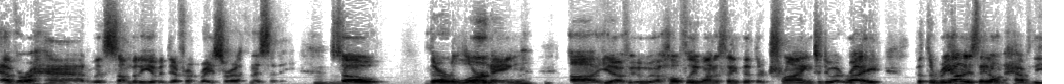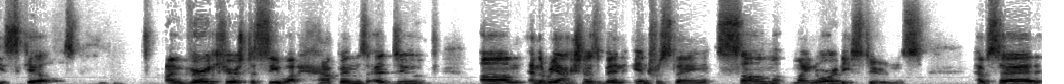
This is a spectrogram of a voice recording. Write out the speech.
ever had with somebody of a different race or ethnicity. Mm-hmm. So, they're learning. Uh, you know, hopefully, want to think that they're trying to do it right, but the reality is they don't have these skills. I'm very curious to see what happens at Duke. Um, and the reaction has been interesting. Some minority students have said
